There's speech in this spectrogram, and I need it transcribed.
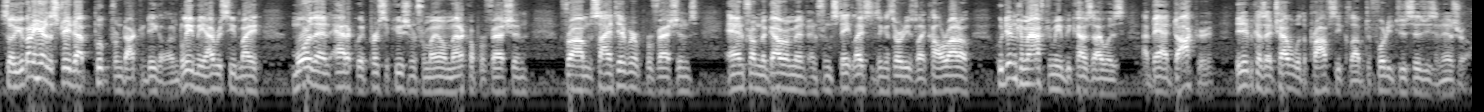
So you're going to hear the straight up poop from Dr. Deagle. And believe me, I received my more than adequate persecution from my own medical profession, from scientific professions, and from the government and from state licensing authorities like Colorado, who didn't come after me because I was a bad doctor. They did because I traveled with the Prophecy Club to 42 cities in Israel.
